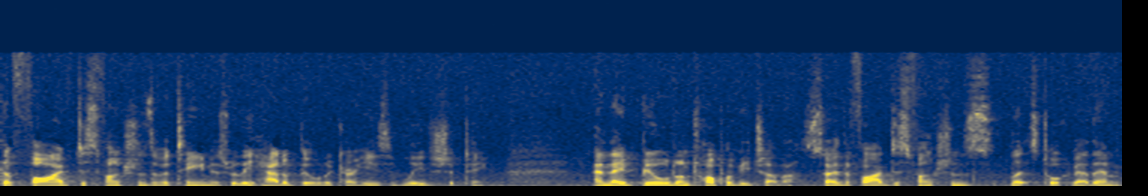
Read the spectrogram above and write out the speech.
The five dysfunctions of a team is really how to build a cohesive leadership team and they build on top of each other. So the five dysfunctions, let's talk about them.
